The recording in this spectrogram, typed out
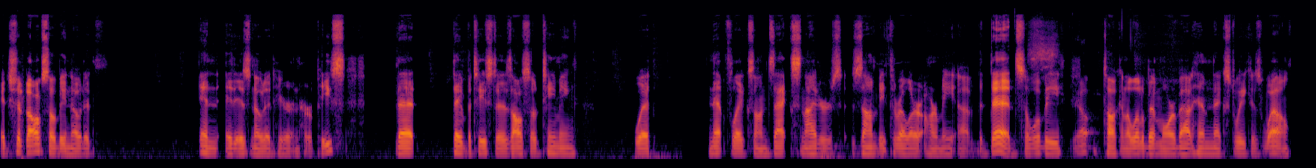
it should also be noted, and it is noted here in her piece, that Dave Bautista is also teaming with Netflix on Zack Snyder's zombie thriller Army of the Dead. So we'll be Yep. talking a little bit more about him next week as well.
